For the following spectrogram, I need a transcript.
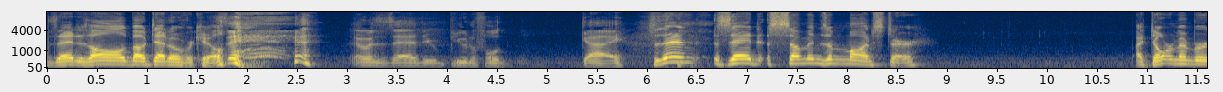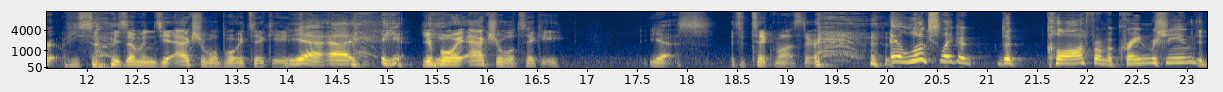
Zedd is all about dead overkill. that was Zedd, you beautiful guy. So then Zedd summons a monster. I don't remember. He, he summons your actual boy Ticky. Yeah, uh, he, Your he- boy actual Ticky. Yes, It's a tick monster. it looks like a the claw from a crane machine. It-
